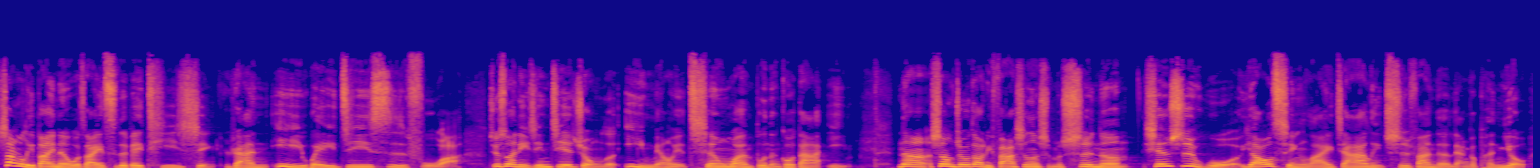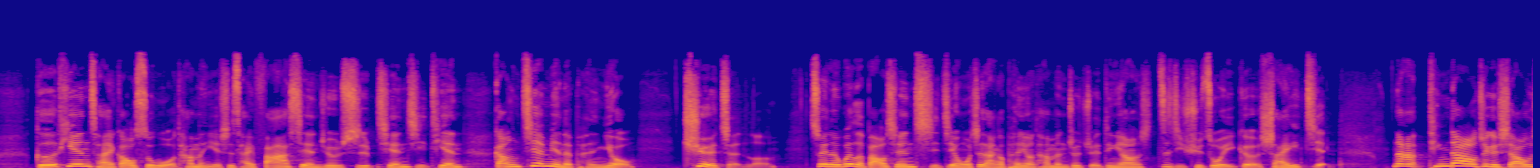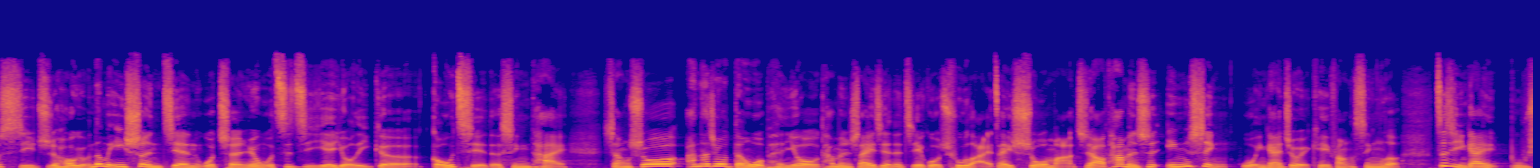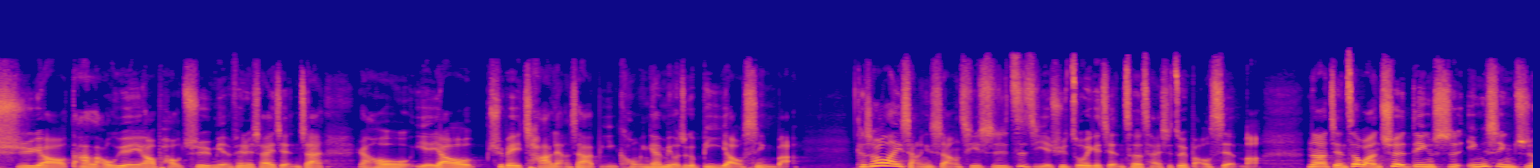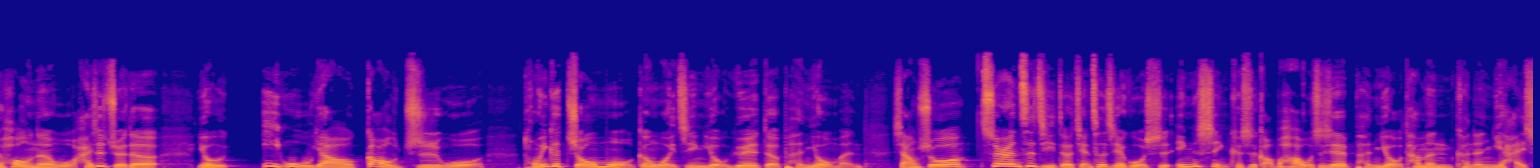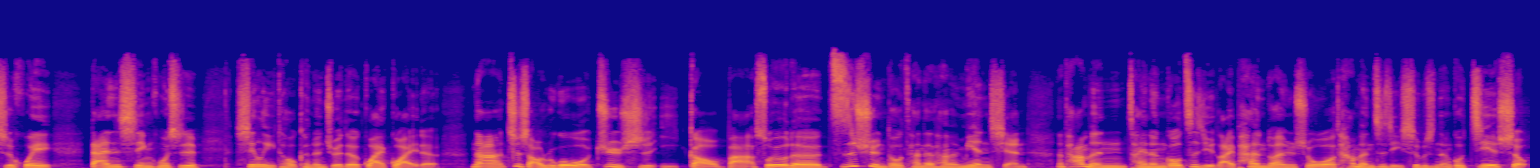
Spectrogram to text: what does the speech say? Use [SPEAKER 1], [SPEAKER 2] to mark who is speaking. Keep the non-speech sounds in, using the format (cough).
[SPEAKER 1] 上个礼拜呢，我再一次的被提醒，染疫危机四伏啊！就算你已经接种了疫苗，也千万不能够大意。那上周到底发生了什么事呢？先是我邀请来家里吃饭的两个朋友，隔天才告诉我，他们也是才发现，就是前几天刚见面的朋友确诊了。所以呢，为了保险起见，我这两个朋友他们就决定要自己去做一个筛检。那听到这个消息之后，有那么一瞬间，我承认我自己也有了一个苟且的心态，想说啊，那就等我朋友他们筛检的结果出来再说嘛。只要他们是阴性，我应该就也可以放心了。自己应该也不需要大老远也要跑去免费的筛检站，然后也要去被插两下鼻孔，应该没有这个必要性吧。可是后来想一想，其实自己也去做一个检测才是最保险嘛。那检测完确定是阴性之后呢，我还是觉得有义务要告知我同一个周末跟我已经有约的朋友们，想说虽然自己的检测结果是阴性，可是搞不好我这些朋友他们可能也还是会担心，或是心里头可能觉得怪怪的。那至少如果我据实以告，把所有的资讯都摊在他们面前，那他们才能够自己来判断说，他们自己是不是能够接受，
